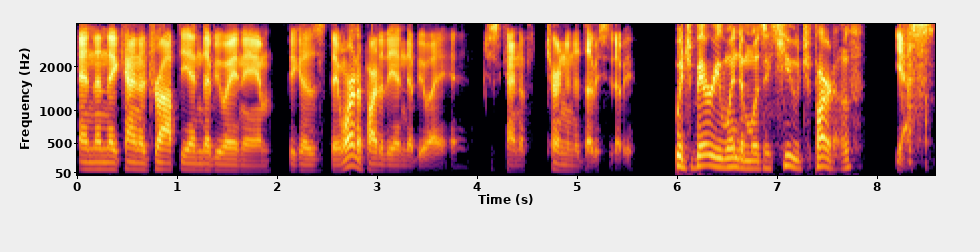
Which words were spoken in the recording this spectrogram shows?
and then they kind of dropped the NWA name because they weren't a part of the NWA. It just kind of turned into WCW. which Barry Windham was a huge part of. Yes.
